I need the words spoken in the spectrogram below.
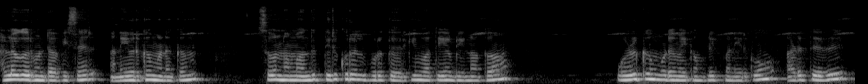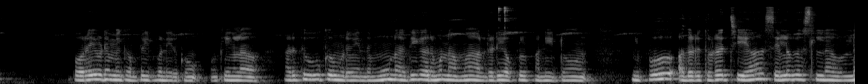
ஹலோ கவர்மெண்ட் ஆஃபீஸர் அனைவருக்கும் வணக்கம். ஸோ நம்ம வந்து திருக்குறள் பொறுத்த வரைக்கும் பார்த்தீங்க அப்படின்னாக்கா ஒழுக்கமுடைமை கம்ப்ளீட் பண்ணியிருக்கோம். அடுத்தது பொறையுடைமை கம்ப்ளீட் பண்ணியிருக்கோம். ஓகேங்களா அடுத்து ஊக்கமுடைமை இந்த மூணு அதிகாரமும் நம்ம ஆல்ரெடி அப்லோட் பண்ணிட்டோம். இப்போது அதோட தொடர்ச்சியாக சிலபஸில் உள்ள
